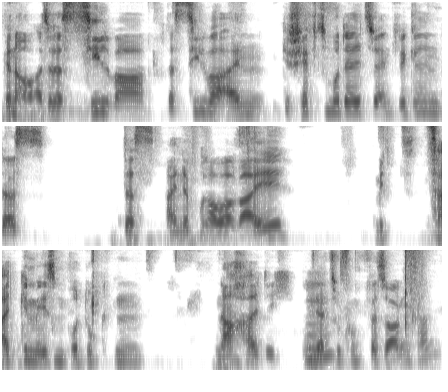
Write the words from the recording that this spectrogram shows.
Genau, also das Ziel war, das Ziel war ein Geschäftsmodell zu entwickeln, das, das eine Brauerei mit zeitgemäßen Produkten nachhaltig in Mhm. der Zukunft versorgen kann.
